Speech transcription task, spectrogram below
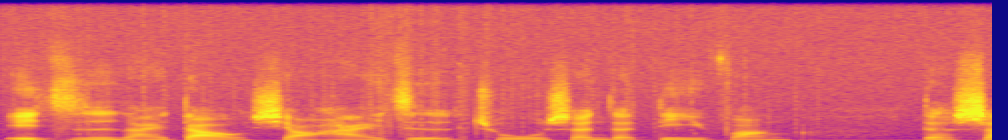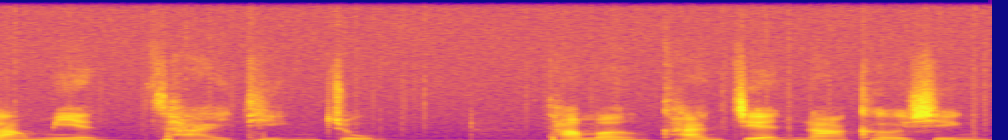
一直来到小孩子出生的地方的上面才停住。他们看见那颗星，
